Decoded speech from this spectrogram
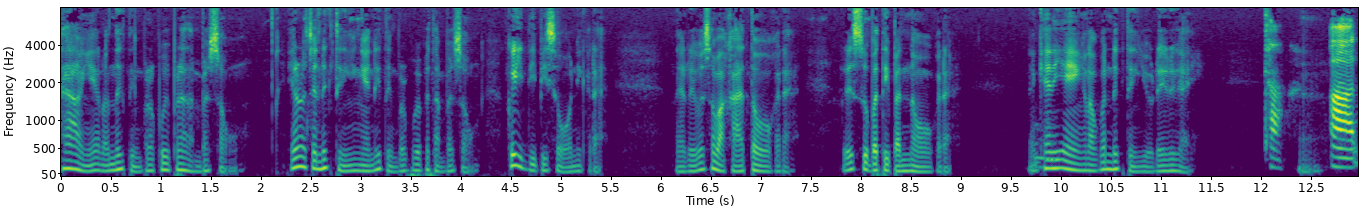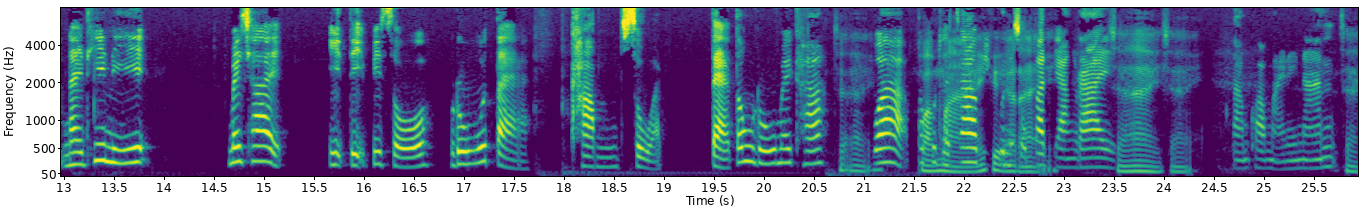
ข้าวอย่างเงี้ยเรานึกถึงพระพุทธพระธรรมพระสงฆ์เอ๊ะเราจะนึกถึงยังไงนึกถึงพระพุทธพระธรรมพระสงฆ์ก็อิติปิโสนี่ก็ได้นะหรือว่าสวากขาโตก็ได้ หรือสุปฏิปันโนก็ได้นะแค่นี้เองเราก็นึกถึงอยู่เรื่อยค่ะอ่าอ่าในที่นี้ไม่ใช่อิติปิโสรู้แต่คำสวดแต่ต้องรู้ไหมคะๆใช่ว่าพระพุทธเจ้าความหมายมีคือคุณอะไรสมบัติอย่างไร ใช่ใช่ตามความหมายในนั้น ใช่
